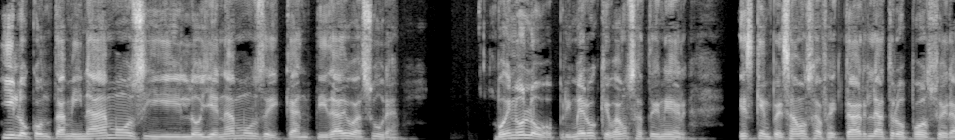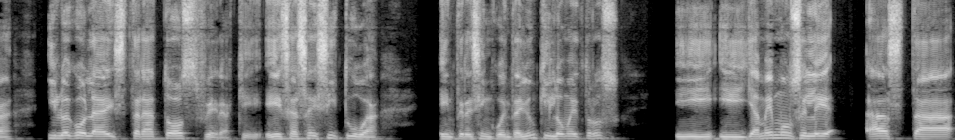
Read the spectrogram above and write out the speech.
y lo contaminamos y lo llenamos de cantidad de basura, bueno, lo primero que vamos a tener es que empezamos a afectar la troposfera y luego la estratosfera, que esa se sitúa entre 51 kilómetros y, y llamémosle hasta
